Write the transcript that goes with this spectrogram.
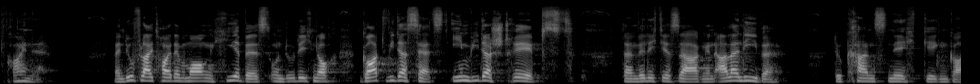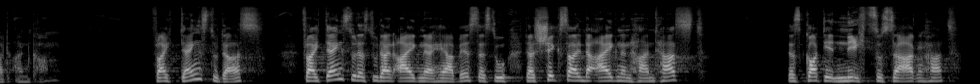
Freunde, wenn du vielleicht heute Morgen hier bist und du dich noch Gott widersetzt, ihm widerstrebst, dann will ich dir sagen, in aller Liebe, du kannst nicht gegen Gott ankommen. Vielleicht denkst du das, Vielleicht denkst du, dass du dein eigener Herr bist, dass du das Schicksal in der eigenen Hand hast, dass Gott dir nichts zu sagen hat.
